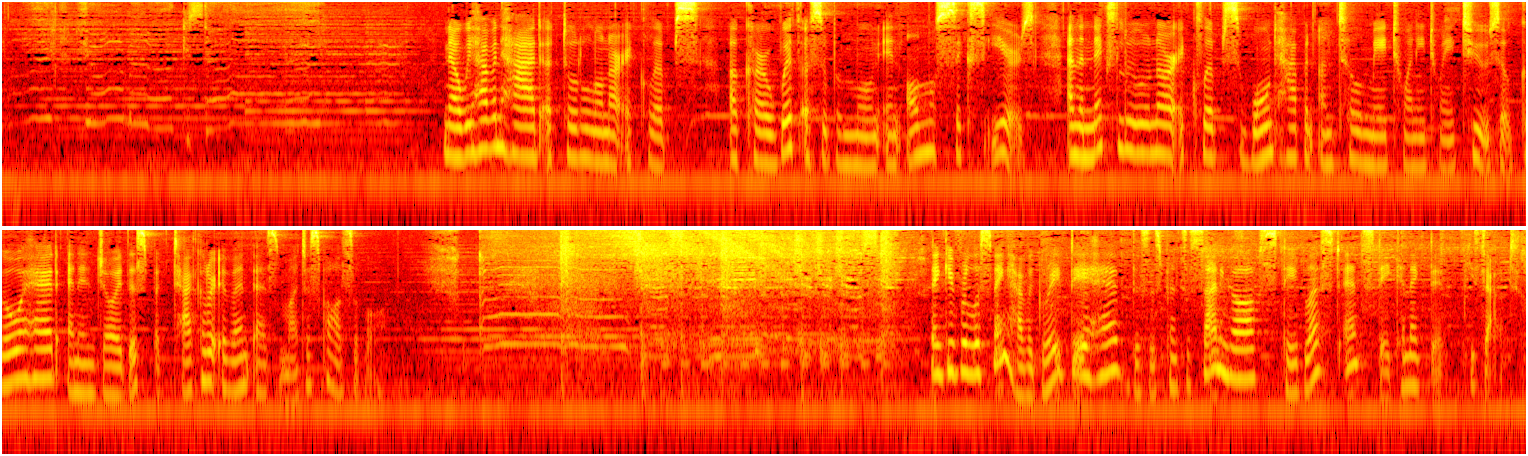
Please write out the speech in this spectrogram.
Now, we haven't had a total lunar eclipse occur with a supermoon in almost six years, and the next lunar eclipse won't happen until May 2022. So, go ahead and enjoy this spectacular event as much as possible. Thank you for listening. Have a great day ahead. This is Princess signing off. Stay blessed and stay connected. Peace out.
